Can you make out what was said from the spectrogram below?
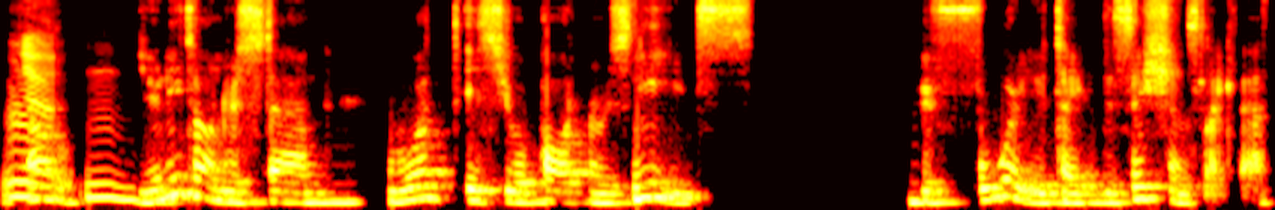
Yeah. No, mm. You need to understand what is your partner's needs before you take decisions like that.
